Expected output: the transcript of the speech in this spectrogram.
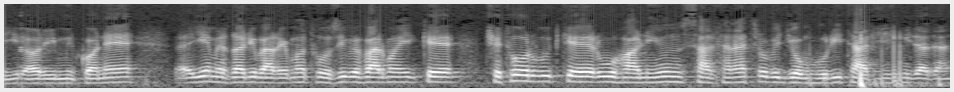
یاری می‌کنه یه مقداری برای ما توضیح بفرمایید که چطور بود که روحانیون سلطنت رو به جمهوری ترجیح می‌دادن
